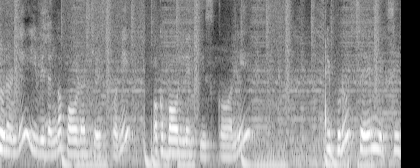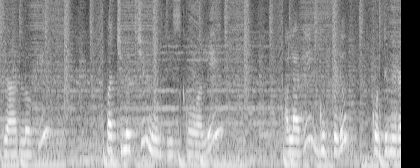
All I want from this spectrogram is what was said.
చూడండి ఈ విధంగా పౌడర్ చేసుకొని ఒక బౌల్లోకి తీసుకోవాలి. ఇప్పుడు సేమ్ మిక్సీ జార్లోకి పచ్చిమిర్చి మూడు తీసుకోవాలి. అలాగే గుప్పెడు కొత్తిమీర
